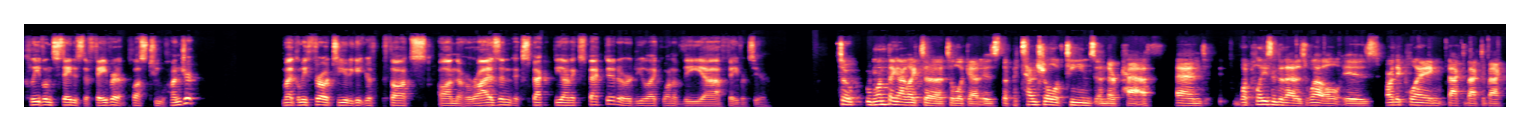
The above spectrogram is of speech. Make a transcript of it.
Cleveland State is the favorite at plus 200. Mike, let me throw it to you to get your thoughts on the horizon. Expect the unexpected, or do you like one of the uh, favorites here? So one thing I like to to look at is the potential of teams and their path, and what plays into that as well is are they playing back to back to back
